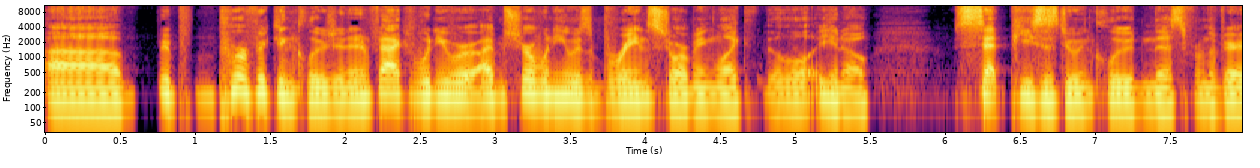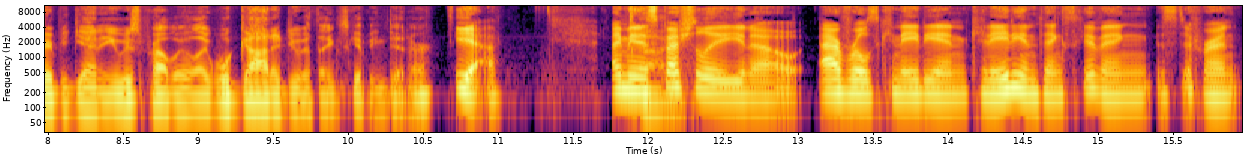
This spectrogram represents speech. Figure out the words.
Uh, perfect inclusion. In fact, when you were, I'm sure when he was brainstorming, like you know, set pieces to include in this from the very beginning, he was probably like, "We got to do a Thanksgiving dinner." Yeah. I mean, Uh, especially, you know, Avril's Canadian Canadian Thanksgiving is different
